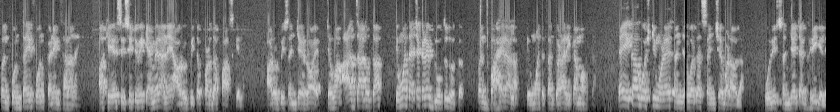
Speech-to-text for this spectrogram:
पण कोणताही फोन कनेक्ट झाला नाही. अखेर सीसीटीव्ही कॅमेराने आरोपीचा पडदा फास केला. आरोपी संजय रॉय जेव्हा आत जात होता तेव्हा त्याच्याकडे ब्लूटूथ होतं. पण बाहेर आला तेव्हा त्याचा गळा रिकामा होता. त्या एका गोष्टीमुळे संजयवरचा संशय बळावला. पोलीस संजयच्या घरी गेले.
